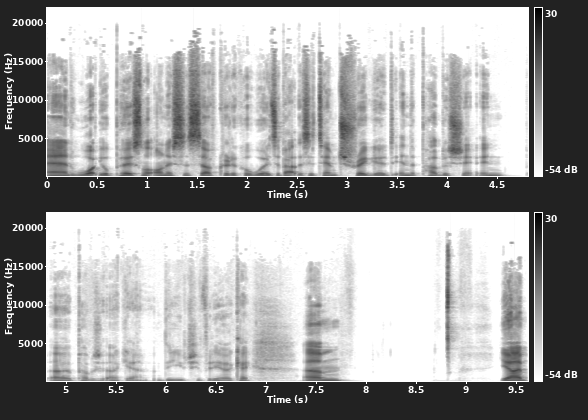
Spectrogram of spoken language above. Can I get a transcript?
and what your personal, honest, and self-critical words about this attempt triggered in the publishing in uh, publish. Okay, the YouTube video. Okay, um, yeah, I,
